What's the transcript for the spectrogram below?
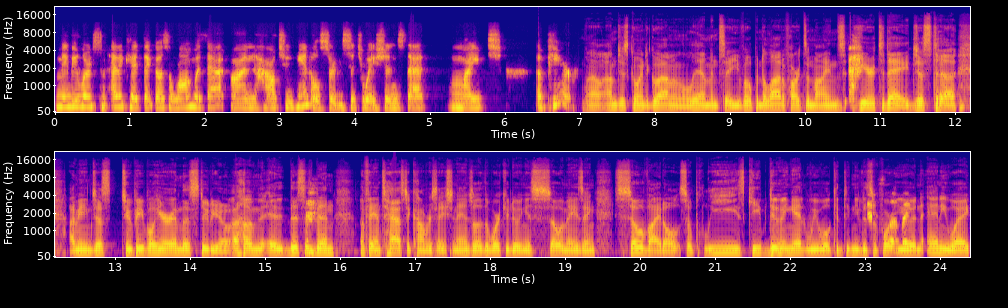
maybe learn some etiquette that goes along with that on how to handle certain situations that might appear. Well, I'm just going to go out on a limb and say you've opened a lot of hearts and minds here today. Just, uh, I mean, just two people here in this studio. Um, it- this has been a fantastic conversation, Angela. The work you're doing is so amazing, so vital. So please keep doing it. We will continue to support you in any way.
